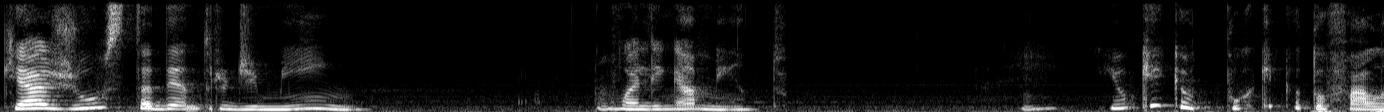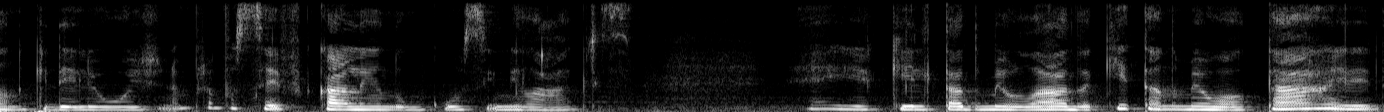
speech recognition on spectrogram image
que ajusta dentro de mim um alinhamento. E o que que eu, por que, que eu tô falando aqui dele hoje? Não é para você ficar lendo um curso em milagres. É, e aqui ele tá do meu lado, aqui tá no meu altar, ele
